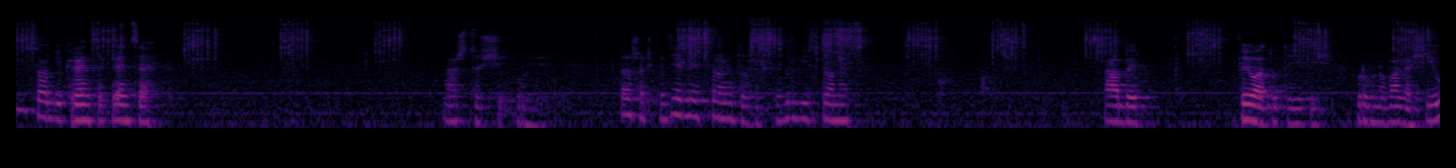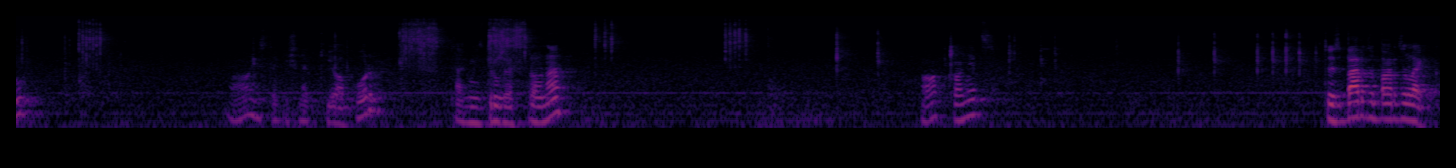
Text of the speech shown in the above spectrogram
I sobie kręcę, kręcę. Aż coś się urwie. Troszeczkę z jednej strony, troszeczkę z drugiej strony. Aby była tutaj jakaś równowaga sił. O, jest jakiś lekki opór. Tak więc druga strona. O, koniec. To jest bardzo, bardzo lekko.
